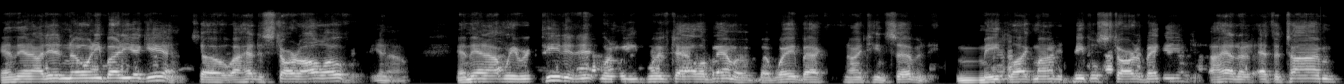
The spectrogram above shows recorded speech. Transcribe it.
and then I didn't know anybody again, so I had to start all over, you know. And then I, we repeated it when we moved to Alabama, but way back 1970. Meet like-minded people, start a band. I had a, at the time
